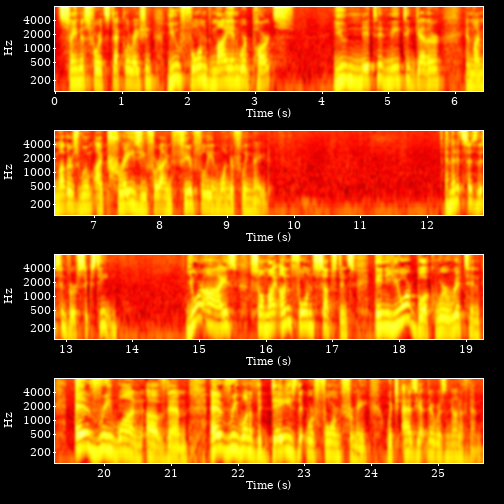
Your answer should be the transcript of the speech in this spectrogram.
It's famous for its declaration You formed my inward parts. You knitted me together in my mother's womb. I praise you, for I am fearfully and wonderfully made. And then it says this in verse 16 your eyes saw my unformed substance. In your book were written every one of them, every one of the days that were formed for me, which as yet there was none of them.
